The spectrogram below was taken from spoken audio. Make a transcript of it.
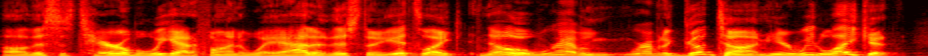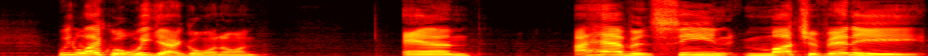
oh, this is terrible. We got to find a way out of this thing. It's like, no, we're having we're having a good time here. We like it. We like what we got going on. And I haven't seen much of any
